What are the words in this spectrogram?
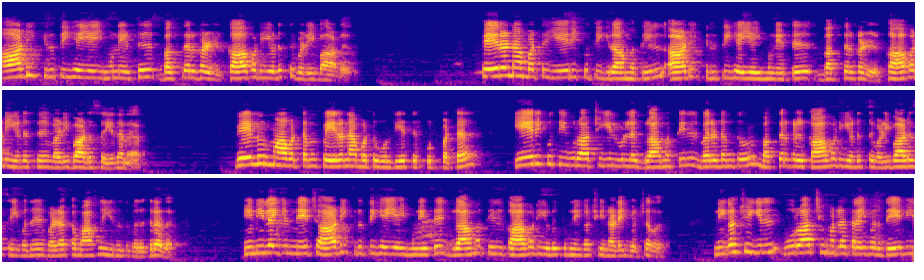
ஆடி கிருத்திகையை முன்னிட்டு பக்தர்கள் காவடியெடுத்து வழிபாடு. பேரணாம்பட்டு ஏரிக்குத்தி கிராமத்தில் ஆடி கிருத்திகையை முன்னிட்டு பக்தர்கள் காவடி எடுத்து வழிபாடு செய்தனர். வேலூர் மாவட்டம் பேரணாம்பட்டு ஒன்றியத்திற்குட்பட்ட ஏரிக்குத்தி ஊராட்சியில் உள்ள கிராமத்தில் வருடந்தோறும் பக்தர்கள் காவடி எடுத்து வழிபாடு செய்வது வழக்கமாக இருந்து வருகிறது. இந்நிலையில் நேற்று ஆடி கிருத்திகையை முன்னிட்டு கிராமத்தில் காவடி எடுக்கும் நிகழ்ச்சி நடைபெற்றது. நிகழ்ச்சியில் ஊராட்சி மன்ற தலைவர் தேவி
